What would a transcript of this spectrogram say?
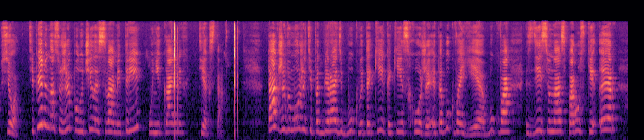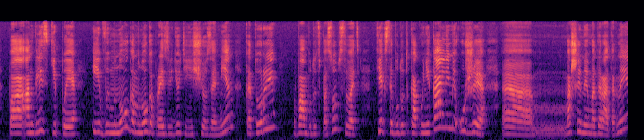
Все. Теперь у нас уже получилось с вами три уникальных текста. Также вы можете подбирать буквы такие, какие схожие. Это буква Е, буква здесь у нас по-русски Р, по-английски П. И вы много-много произведете еще замен, которые вам будут способствовать. Тексты будут как уникальными, уже э, машины модераторные,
